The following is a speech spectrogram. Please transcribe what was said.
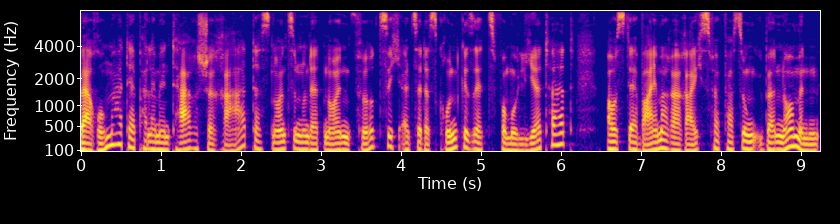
Warum hat der Parlamentarische Rat das 1949, als er das Grundgesetz formuliert hat, aus der Weimarer Reichsverfassung übernommen?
